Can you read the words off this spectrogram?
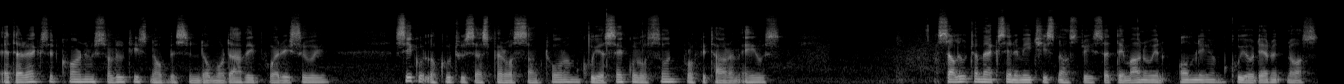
et erexit cornum salutis nobis in domo David pueri sui, sicut locutus esperos sanctorum, quia seculo sunt profitarum eius, salutam ex inimicis nostris et demanu in omnium qui oderent nos,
